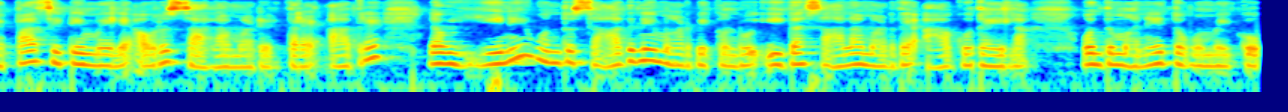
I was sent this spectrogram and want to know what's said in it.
ಕೆಪಾಸಿಟಿ ಮೇಲೆ ಅವರು ಸಾಲ ಮಾಡಿರ್ತಾರೆ. ಆದರೆ ನಾವು ಏನೇ ಒಂದು ಸಾಧನೆ ಮಾಡಬೇಕಂದ್ರೂ ಈಗ ಸಾಲ ಮಾಡದೆ ಆಗೋದೇ ಇಲ್ಲ. ಒಂದು ಮನೆ ತೊಗೊಬೇಕು,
